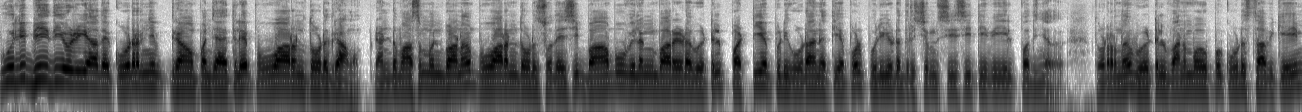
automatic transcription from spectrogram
പുലിഭീതി ഒഴിയാതെ കൂടരഞ്ഞി ഗ്രാമപഞ്ചായത്തിലെ പൂവാറൻതോട് ഗ്രാമം. രണ്ട് മാസം മുൻപാണ് പൂവാറൻതോട് സ്വദേശി ബാബു വിലങ്ങുപാറയുടെ വീട്ടിൽ പട്ടിയെ പിടികൂടാനെത്തിയപ്പോൾ പുലിയുടെ ദൃശ്യം സി സി ടി വിയിൽ പതിഞ്ഞത്. തുടർന്ന് വീട്ടിൽ വനം വകുപ്പ് കൂട് സ്ഥാപിക്കുകയും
